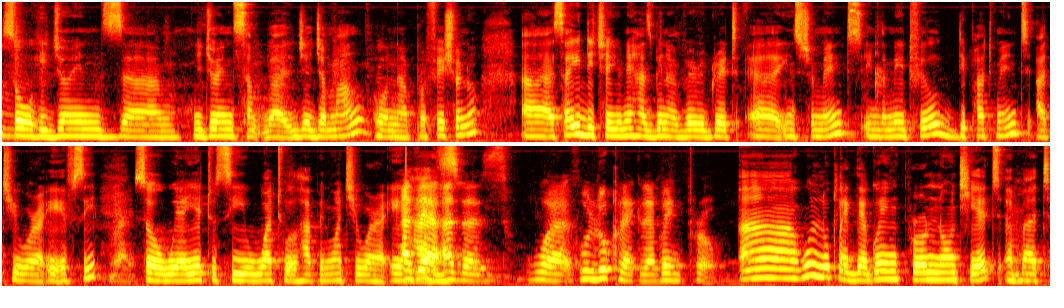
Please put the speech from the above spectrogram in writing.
So he joins um, he joins some, uh, J- Jamal on a professional. Uh, Saidi Kyeyune has been a very great uh, instrument in the midfield department at URA AFC. Right. So we are yet to see what will happen, what URA Are there others who, are, who look like they're going pro? Uh, who look like they're going pro, not yet, uh, but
